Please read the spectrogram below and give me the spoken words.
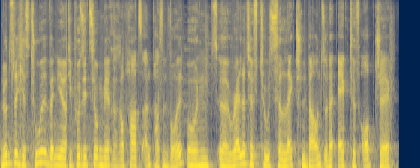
Nützliches Tool, wenn ihr die Position mehrerer Parts anpassen wollt. Und äh, Relative to Selection Bounds oder Active Object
